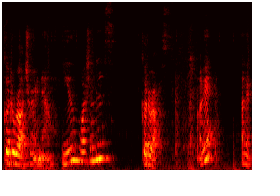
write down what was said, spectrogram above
Go to Ross right now. You watching this? Go to Ross, Okay? okay?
